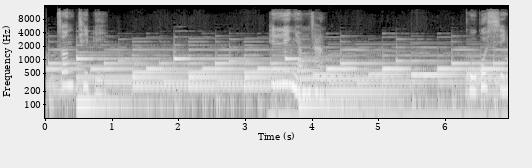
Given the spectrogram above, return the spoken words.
썬TV 힐링 영상. 고고싱.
